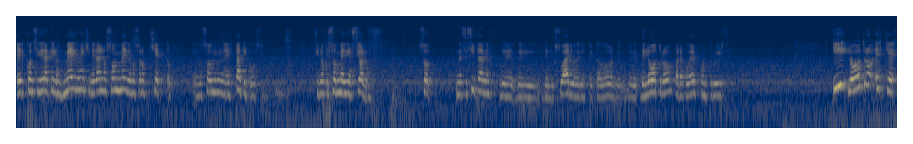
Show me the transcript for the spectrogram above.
él considera que los medios en general no son medios, no son objetos, no son estáticos, sino que son mediaciones necesitan del, usuario, del espectador, del, otro, para poder construirse. Y lo otro es que,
